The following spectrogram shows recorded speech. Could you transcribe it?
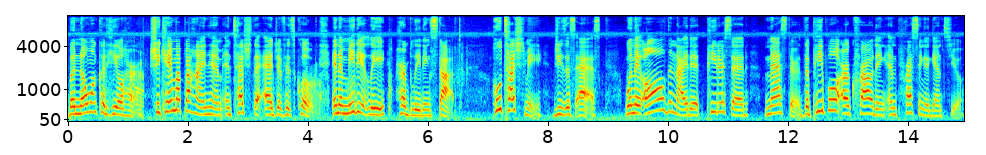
but no one could heal her. She came up behind him and touched the edge of his cloak, and immediately her bleeding stopped. Who touched me? Jesus asked. When they all denied it, Peter said, Master, the people are crowding and pressing against you.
